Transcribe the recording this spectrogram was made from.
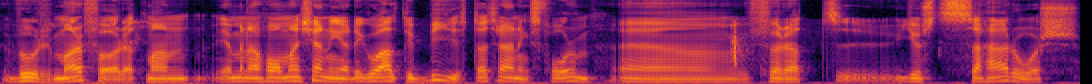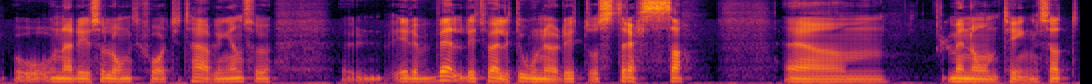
vurmar för att man, jag menar har man känningar, det går alltid byta träningsform eh, för att just så här års och, när det är så långt kvar till tävlingen så eh, är det väldigt, väldigt onödigt att stressa eh, med någonting. Så att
